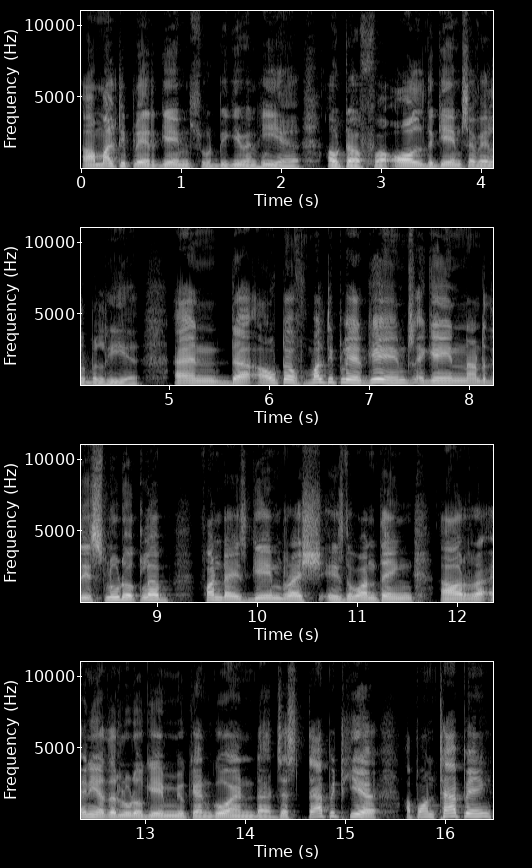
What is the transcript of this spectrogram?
uh multiplayer games would be given here out of uh, all the games available here. And uh, out of multiplayer games again under this ludo club fun dice game rush is the one thing or any other ludo game you can go and just tap it here. Upon tapping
